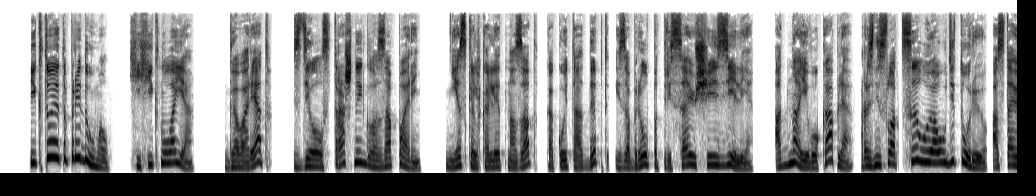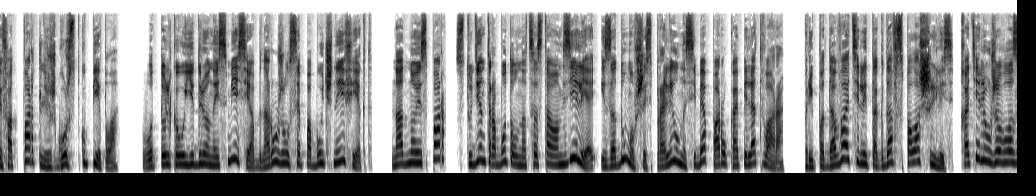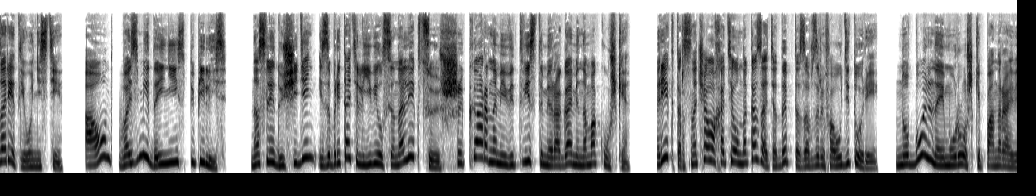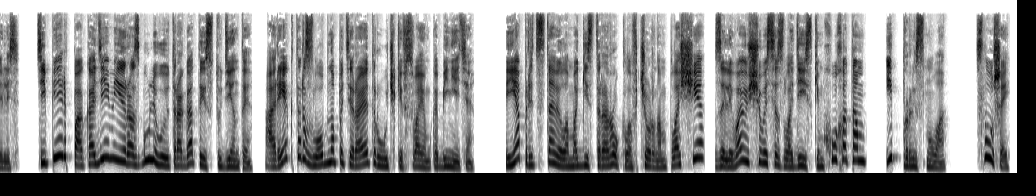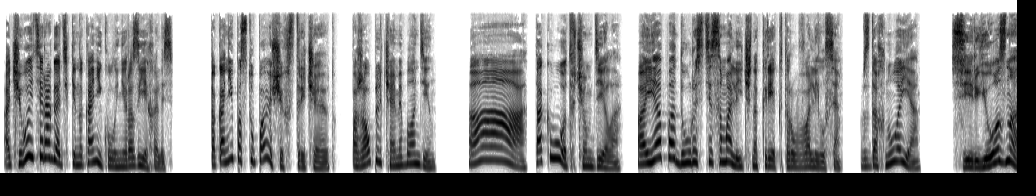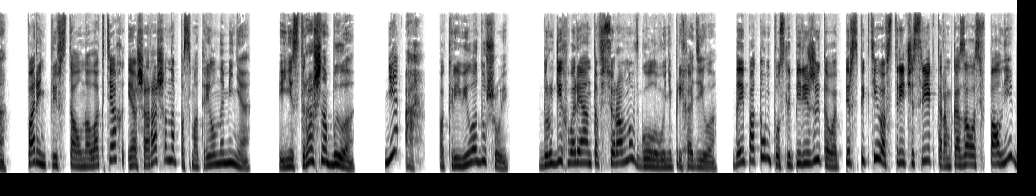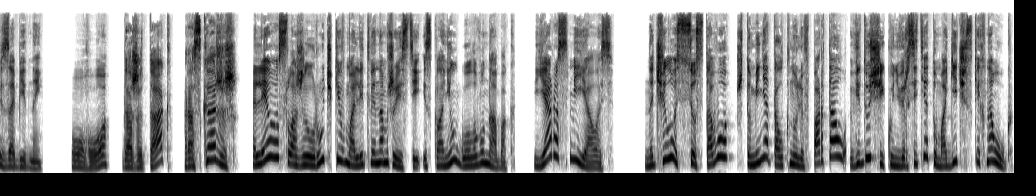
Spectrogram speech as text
И кто это придумал? хихикнула я. Говорят, сделал страшные глаза парень. Несколько лет назад какой-то адепт изобрел потрясающее зелье, Одна его капля разнесла целую аудиторию, оставив от парт лишь горстку пепла. Вот только у ядреной смеси обнаружился побочный эффект. На одной из пар студент работал над составом зелья и, задумавшись, пролил на себя пару капель отвара. Преподаватели тогда всполошились, хотели уже в лазарет его нести. А он возьми да и не испепелись. На следующий день изобретатель явился на лекцию с шикарными ветвистыми рогами на макушке. Ректор сначала хотел наказать адепта за взрыв аудитории, но больно ему рожки понравились. Теперь по академии разгуливают рогатые студенты, а ректор злобно потирает ручки в своем кабинете. Я представила магистра Рокла в черном плаще, заливающегося злодейским хохотом, и прыснула. Слушай, а чего эти рогатики на каникулы не разъехались? Так они поступающих встречают, пожал плечами блондин. А, так вот в чем дело. А я по дурости самолично к ректору ввалился. Вздохнула я. Серьезно? Парень привстал на локтях и ошарашенно посмотрел на меня. И не страшно было? Не-а, покривила душой. Других вариантов все равно в голову не приходило. Да и потом, после пережитого, перспектива встречи с ректором казалась вполне безобидной. Ого, даже так? Расскажешь? Лео сложил ручки в молитвенном жесте и склонил голову на бок. Я рассмеялась. Началось все с того, что меня толкнули в портал, ведущий к университету магических наук.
